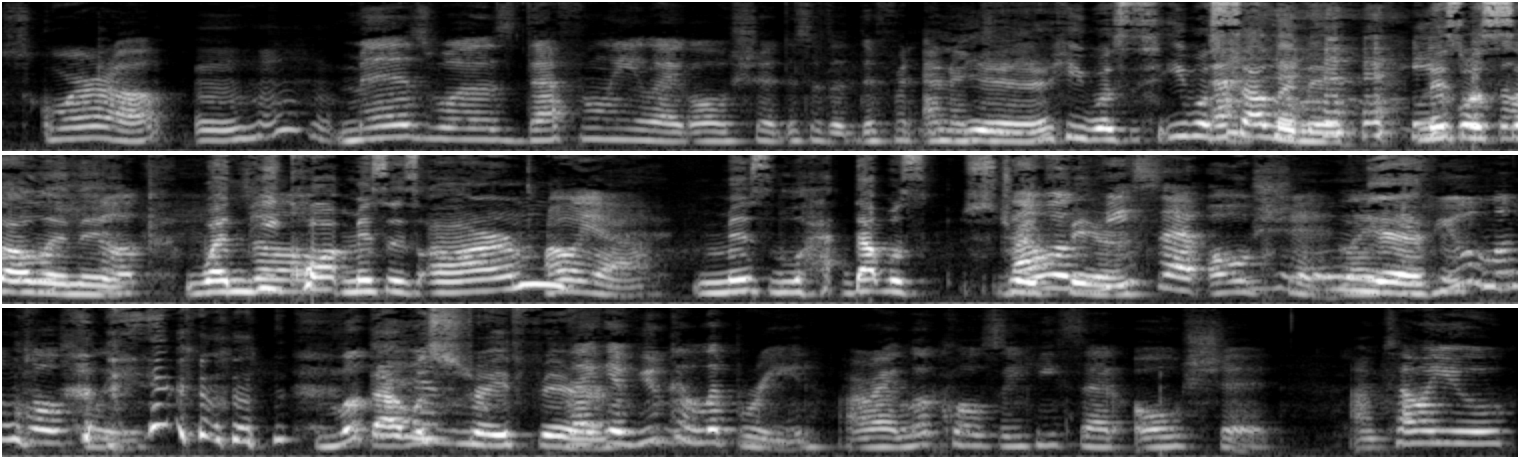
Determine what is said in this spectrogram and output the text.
square up. Mm-hmm. Miz was definitely like, oh shit, this is a different energy. Yeah, he was he was selling it. Miz was was selling it shook. when he caught Miz's Arm. Oh yeah. Miss that was straight That was fear. he said, "Oh shit!" Like Yeah. if you look closely, look That at was his- straight fear. Like if you can lip read, all right, look closely. He said, "Oh shit!" I'm telling you,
